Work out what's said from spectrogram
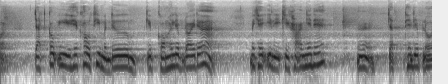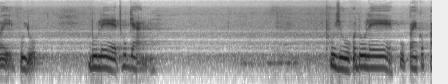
อะ จัดเก้าอี้ให้เข้าที่เหมือนเดิม เก็บของให้เรียบร้อยเด้อไม่ใช่อิริขี้ขาอย่างนี้เด้เออจัดให้เรียบร้อยผู้อยู่ ดูแลทุกอย่าง ผู้อยู่ก็ดูแล ผู้ไปก็ไป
